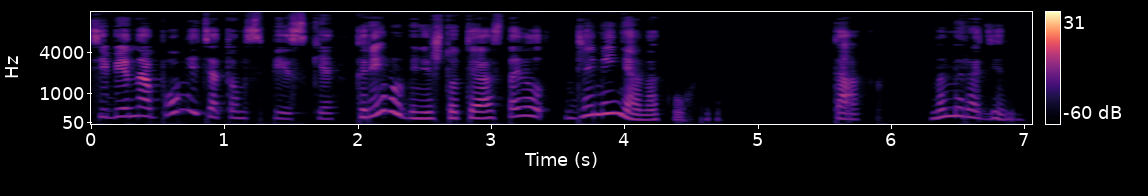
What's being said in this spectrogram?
Тебе напомнить о том списке требований, что ты оставил для меня на кухне? Так, номер один.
